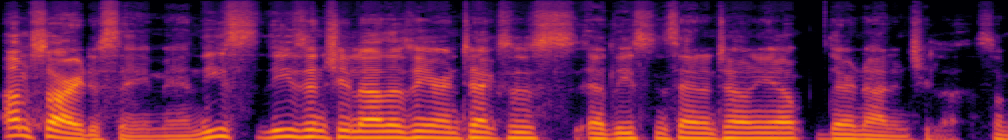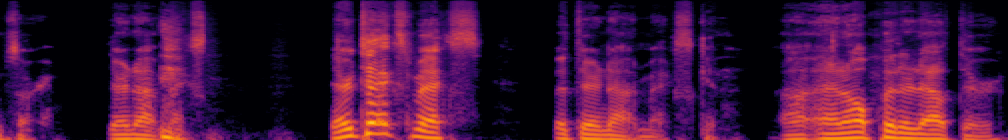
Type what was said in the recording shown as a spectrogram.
I'm sorry to say, man, these these enchiladas here in Texas, at least in San Antonio, they're not enchiladas. I'm sorry, they're not Mexican. they're Tex-Mex, but they're not Mexican. Uh, and I'll put it out there.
